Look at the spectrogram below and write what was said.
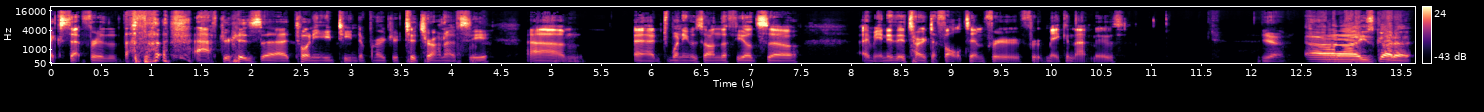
except for the, after his uh, 2018 departure to Toronto FC, um, and when he was on the field. So, I mean, it, it's hard to fault him for for making that move. Yeah. Uh, he's got a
